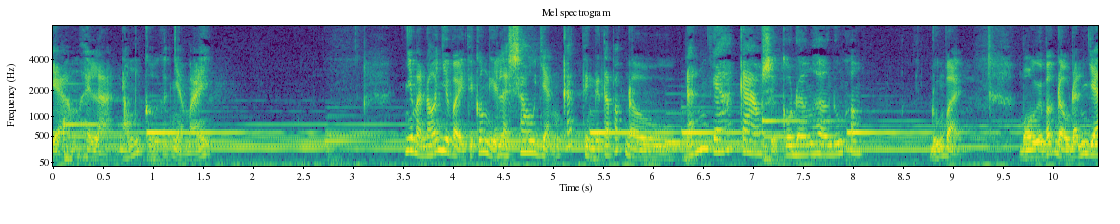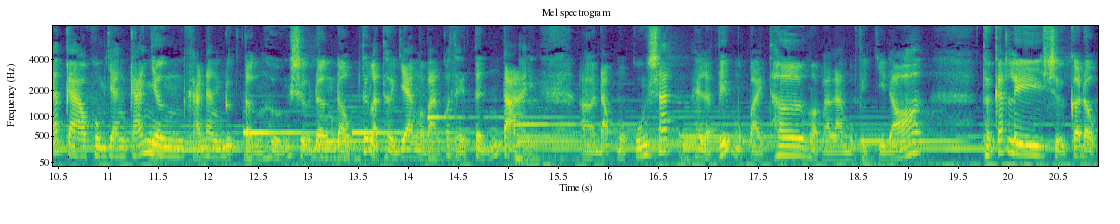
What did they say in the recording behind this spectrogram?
giảm hay là đóng cửa các nhà máy. Nhưng mà nói như vậy thì có nghĩa là sau giãn cách thì người ta bắt đầu đánh giá cao sự cô đơn hơn, đúng không? Đúng vậy mọi người bắt đầu đánh giá cao không gian cá nhân khả năng được tận hưởng sự đơn độc tức là thời gian mà bạn có thể tĩnh tại à, đọc một cuốn sách hay là viết một bài thơ hoặc là làm một việc gì đó Thời cách ly, sự cơ độc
